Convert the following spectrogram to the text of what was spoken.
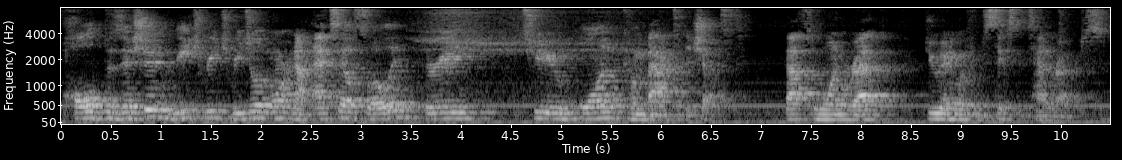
hold position, reach, reach, reach a little more. Now exhale slowly, three, two, one, come back to the chest. That's one rep. Do anywhere from six to 10 reps.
